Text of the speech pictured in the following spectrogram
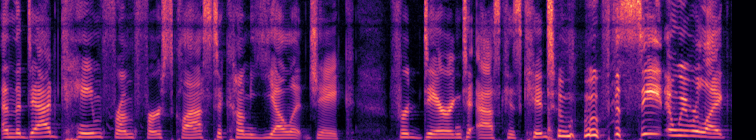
And the dad came from first class to come yell at Jake for daring to ask his kid to move the seat. And we were like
